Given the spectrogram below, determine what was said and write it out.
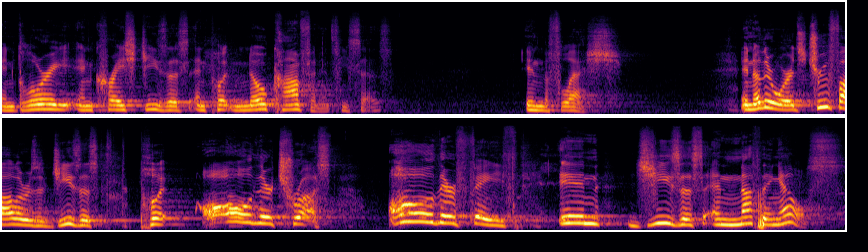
and glory in Christ Jesus and put no confidence, he says, in the flesh. In other words, true followers of Jesus put all their trust, all their faith in Jesus and nothing else.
